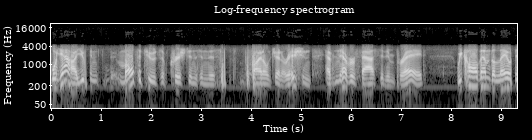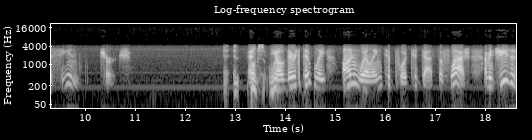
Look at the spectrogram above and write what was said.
Well, yeah, you can. Multitudes of Christians in this final generation have never fasted and prayed. We call them the Laodicean church. And, and, and folks, you know, they're simply unwilling to put to death the flesh. I mean, Jesus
